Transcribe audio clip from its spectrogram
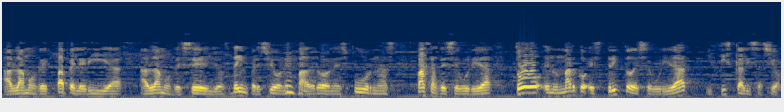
hablamos de papelería, hablamos de sellos, de impresiones, padrones, urnas, fajas de seguridad, todo en un marco estricto de seguridad y fiscalización.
